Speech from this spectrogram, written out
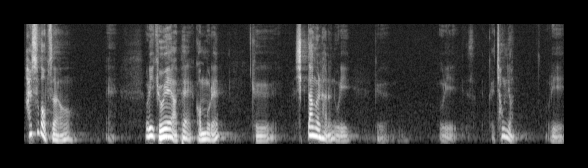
할 수가 없어요. 예. 우리 교회 앞에 건물에 그 식당을 하는 우리 그 우리 그 청년 우리 예,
